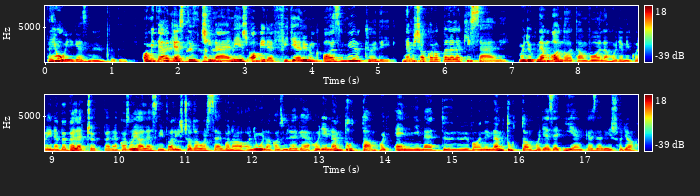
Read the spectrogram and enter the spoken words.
te jó ég, ez működik. Amit elkezdtünk csinálni, és amire figyelünk, az működik. Nem is akarok belőle kiszállni. Mondjuk nem gondoltam volna, hogy amikor én ebbe belecsöppenek, az olyan lesz, mint Alice Csodaországban a, a nyúlnak az ürege, hogy én nem tudtam, hogy ennyi meddőnő van, én nem tudtam, hogy ez egy ilyen kezelés, hogy a,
